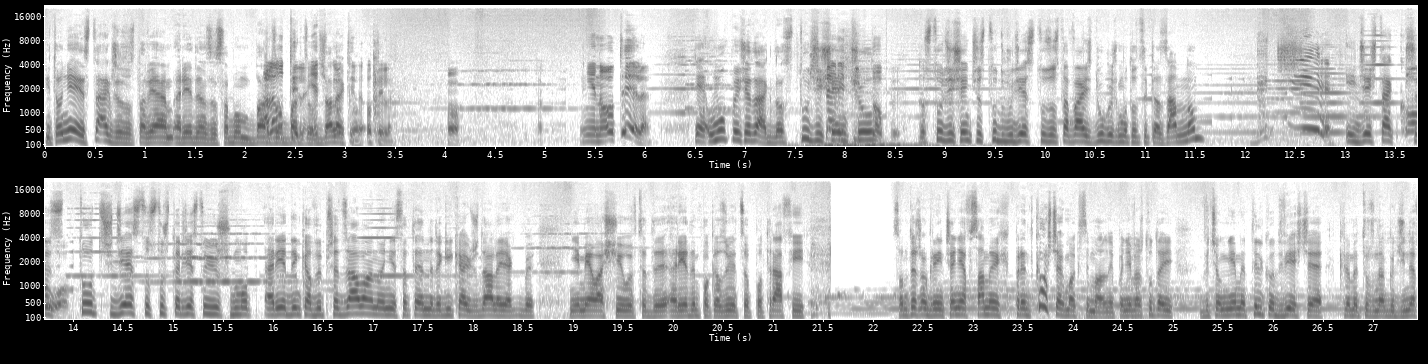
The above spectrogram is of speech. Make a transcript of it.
I to nie jest tak, że zostawiałem R1 ze sobą bardzo, Ale o tyle, bardzo ja ci daleko. o tyle, o tyle. O, tak. Nie no, o tyle. Nie, umówmy się tak, do 110, Cztery pit-stopy. do 110, 120 zostawałeś długość motocykla za mną Gdzie? i gdzieś tak przy Koło. 130, 140 już mot- R1 wyprzedzała, no niestety Energika już dalej jakby nie miała siły, wtedy R1 pokazuje co potrafi. Są też ograniczenia w samych prędkościach maksymalnych, ponieważ tutaj wyciągniemy tylko 200 km na godzinę.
